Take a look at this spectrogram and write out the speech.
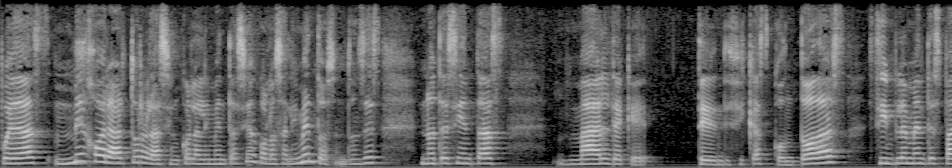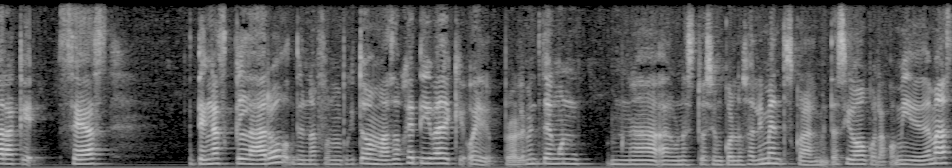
puedas mejorar tu relación con la alimentación, con los alimentos. Entonces, no te sientas mal de que te identificas con todas, simplemente es para que seas tengas claro de una forma un poquito más objetiva de que, oye, probablemente tengo una, alguna situación con los alimentos, con la alimentación, con la comida y demás,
